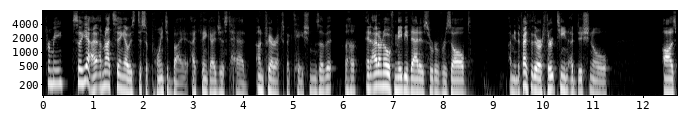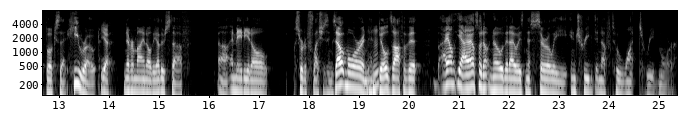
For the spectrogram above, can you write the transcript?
for me. So yeah, I, I'm not saying I was disappointed by it. I think I just had unfair expectations of it, Uh huh. and I don't know if maybe that is sort of resolved. I mean, the fact that there are 13 additional Oz books that he wrote, Yeah. Never mind all the other stuff, uh, and maybe it all sort of fleshes things out more and, and builds off of it. I yeah, I also don't know that I was necessarily intrigued enough to want to read more.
